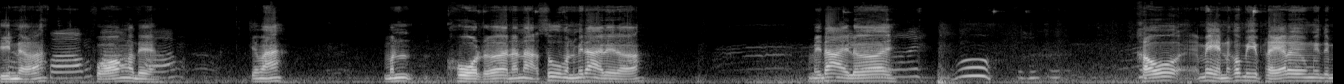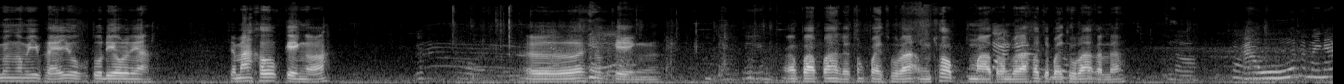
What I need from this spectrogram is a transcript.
กินเหรอ ฟ้องฟ้องอะเด็กใช่ไหมมันโหดเหรออันนั้นอะ สู้มันไม่ได้เลยเหรอ ไม่ได้เลยเขาไม่เห็นเขามีแผลเลยมึงแต่มึงก็มีแผลอยู่ตัวเดียวเลยเนี่ยใช่ไหมเขาเก่งเหรอ เออเขาเก่งเอาป้าป้าเดี๋ยวต้องไปธุระมึงชอบมาตอนเวลาเขาจะไปธุระกันนะเนาะเอาทำไมหน้า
